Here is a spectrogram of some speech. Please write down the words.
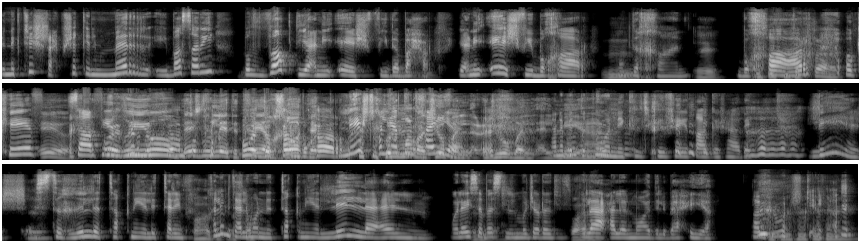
إنك تشرح بشكل مرئي بصري بالضبط يعني إيش في ذا بحر يعني إيش في بخار. مو مم. بدخان. إيه. بخار. دخان. وكيف أيوه صار في غيوم. دخان. ليش تخليه هو تتخيل صوتك؟ بخار. ليش كل مرة تشوف نتخيل؟ الاعجوبه أنا بتقولني كل شيء طاقش هذه. ليش إيه. استغل التقنية للتعليم؟ خليهم. يتعلمون التقنية للعلم وليس بس للعلم. لمجرد صحيح. الاطلاع على المواد الإباحية. هذه المشكلة.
